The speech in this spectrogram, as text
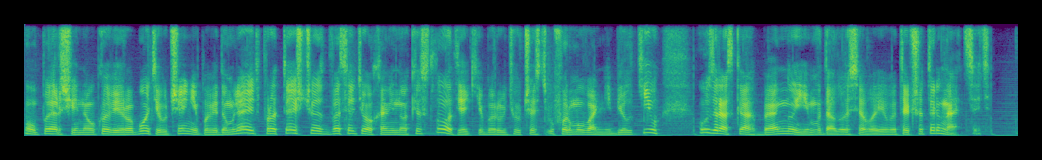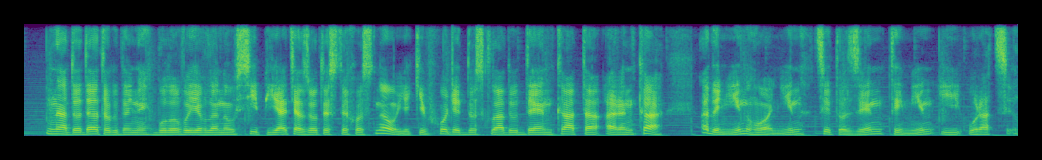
У першій науковій роботі вчені повідомляють про те, що з 20 амінокислот, які беруть участь у формуванні білків, у зразках Бенну їм вдалося виявити 14. На додаток до них було виявлено всі 5 азотистих основ, які входять до складу ДНК та РНК аденін, гуанін, цитозин, тимін і урацил.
